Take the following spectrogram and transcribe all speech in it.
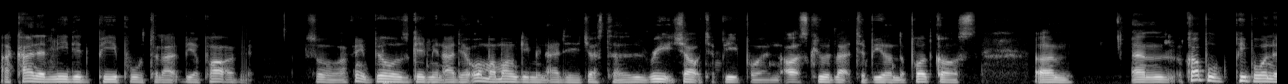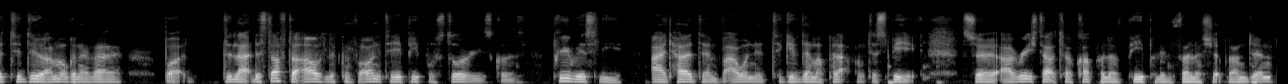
I kind of needed people to like be a part of it So I think Billz gave me an idea, or my mom gave me an idea, just to reach out to people and ask who would like to be on the podcast. Um, and a couple people wanted to do. I'm not gonna lie, but the, like the stuff that I was looking for, I wanted to hear people's stories because previously I'd heard them, but I wanted to give them a platform to speak. So I reached out to a couple of people in Fellowship London.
